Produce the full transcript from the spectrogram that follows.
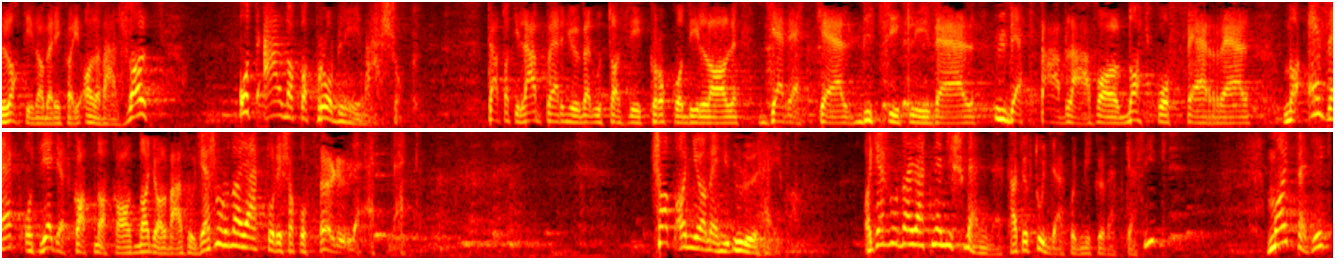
latin-amerikai alvázzal, ott állnak a problémások. Tehát aki lámpernyővel utazik, krokodillal, gyerekkel, biciklivel, üvegtáblával, nagy kofferrel, na ezek ott jegyet kapnak a nagyalvázó gyezsurnajáktól, és akkor fölülhetnek. Csak annyi, amennyi ülőhely van. A gyezsurnaják nem is mennek, hát ők tudják, hogy mi következik. Majd pedig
